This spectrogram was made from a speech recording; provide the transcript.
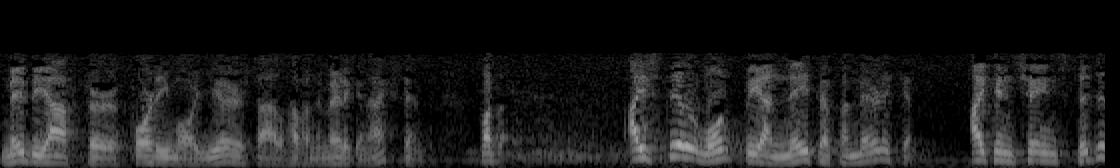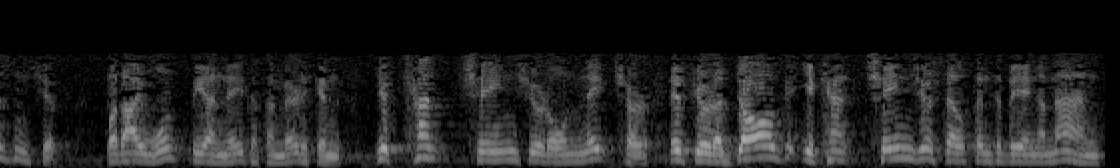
Maybe after 40 more years I'll have an American accent. But I still won't be a Native American. I can change citizenship, but I won't be a Native American. You can't change your own nature. If you're a dog, you can't change yourself into being a man.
